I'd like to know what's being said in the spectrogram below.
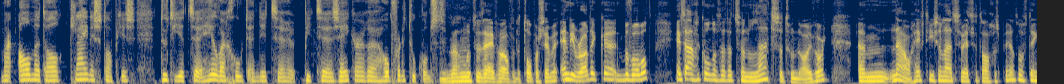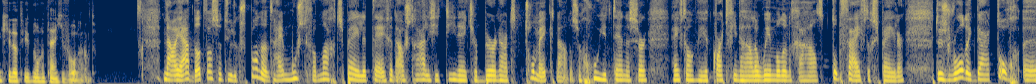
Maar al met al, kleine stapjes, doet hij het uh, heel erg goed. En dit uh, biedt uh, zeker hoop voor de toekomst. Dan moeten we het even over de toppers hebben. Andy Roddick bijvoorbeeld heeft aangekondigd dat het zijn laatste toernooi wordt. Um, nou, heeft hij zijn laatste wedstrijd al gespeeld? Of denk je dat hij het nog een tijdje volhoudt? Nou ja, dat was natuurlijk spannend. Hij moest vannacht spelen tegen de Australische teenager Bernard Tomic. Nou, dat is een goede tennisser. Heeft al weer kwartfinale Wimbledon gehaald. Top 50 speler. Dus Roddick daar toch een uh,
